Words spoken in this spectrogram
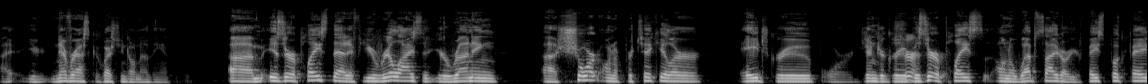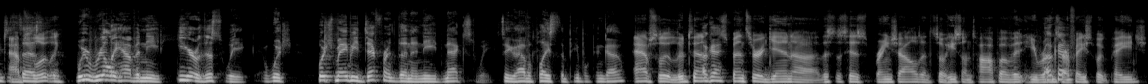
I, you never ask a question you don't know the answer to. Um, is there a place that if you realize that you're running uh, short on a particular age group or gender group, Sure. is there a place on a website or your Facebook page that Absolutely. says we really have a need here this week, which which may be different than a need next week? So you have a place that people can go. Absolutely, Lieutenant okay. Spencer. Again, uh, this is his brainchild, and so he's on top of it. He runs Okay. our Facebook page,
